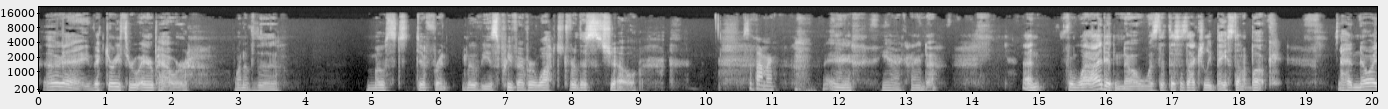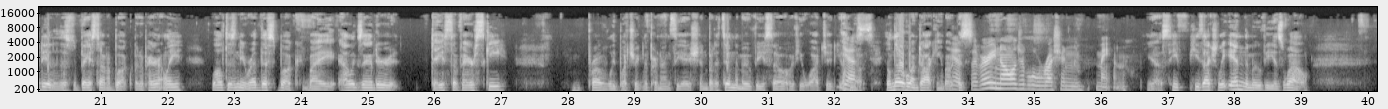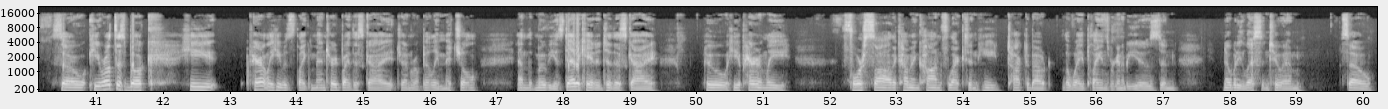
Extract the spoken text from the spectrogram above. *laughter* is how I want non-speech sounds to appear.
Okay, Victory Through Air Power one of the most different movies *laughs* we've ever watched for this show. It's a bummer. Eh, yeah, kinda. And from what I didn't know was that this is actually based on a book. I had no idea that this was based on a book, but apparently Walt Disney read this book by Alexander de Seversky, probably butchering the pronunciation, but it's in the movie, so if you watch it, you'll Yes. know you'll know who I'm talking about. Yes, a very knowledgeable Russian man. Yes, he he's actually in the movie as well. So he wrote this book. He apparently he was like mentored by this guy, General Billy Mitchell, and the movie is dedicated to this guy who he apparently foresaw the coming conflict and he talked about the way planes were going to be used and nobody listened to him. So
